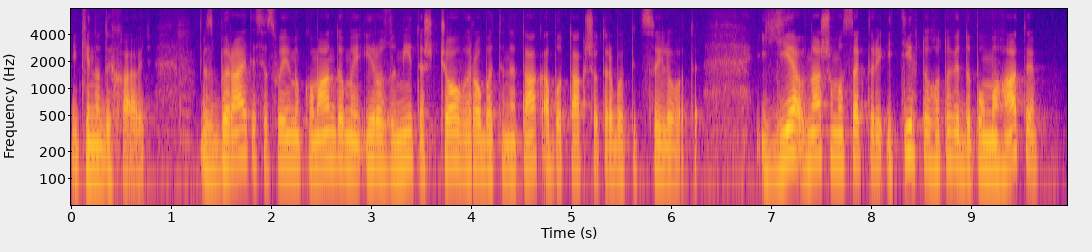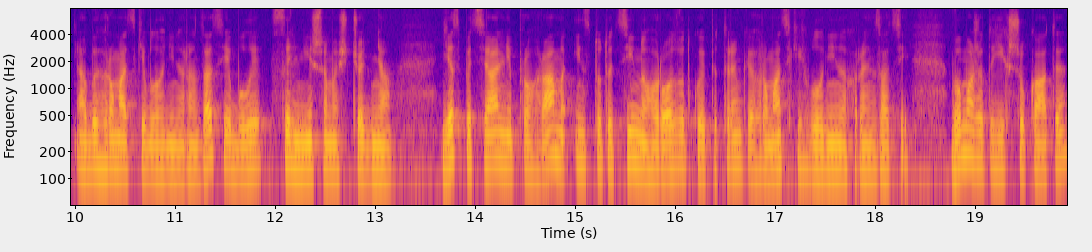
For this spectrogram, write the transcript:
які надихають. Збирайтеся своїми командами і розумійте, що ви робите не так або так, що треба підсилювати. Є в нашому секторі і ті, хто готові допомагати, аби громадські благодійні організації були сильнішими щодня. Є спеціальні програми інституційного розвитку і підтримки громадських благодійних організацій. Ви можете їх шукати,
